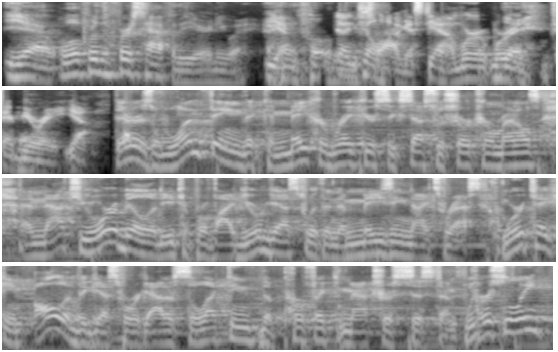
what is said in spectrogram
Yeah, well, for the first half of the year anyway. Yeah, until August. Yeah, we're we're yeah. in February. Yeah. There is one thing that can make or break your success with short-term rentals, and that's your ability to provide your guest with an amazing night's rest. We're taking all of the guesswork out of selecting the perfect mattress system. Personally,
